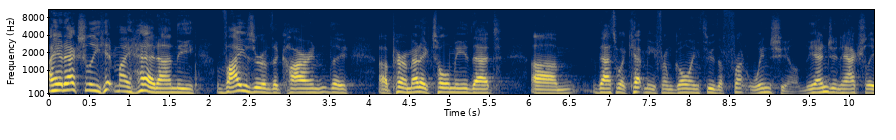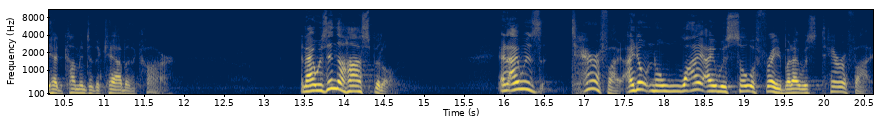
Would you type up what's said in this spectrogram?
I had actually hit my head on the visor of the car, and the uh, paramedic told me that um, that's what kept me from going through the front windshield. The engine actually had come into the cab of the car. And I was in the hospital. And I was terrified. I don't know why I was so afraid, but I was terrified.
